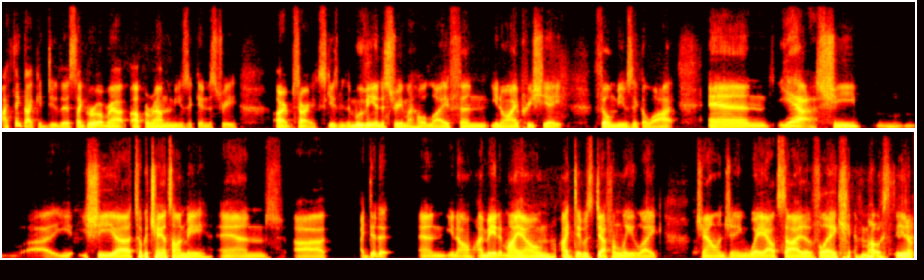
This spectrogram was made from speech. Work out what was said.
I think I could do this. I grew up up around the music industry or sorry, excuse me, the movie industry my whole life and you know, I appreciate film music a lot. And yeah, she uh, she uh, took a chance on me and uh, I did it. And you know i made it my own. I did was definitely like challenging way outside of like most you know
